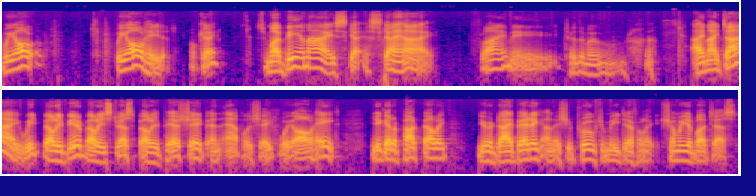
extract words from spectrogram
We all, we all hate it, okay? So my BMI is sky, sky high. Fly me to the moon. I might die. Wheat belly, beer belly, stress belly, pear shape, and apple shape, we all hate. You get a pot belly, you're a diabetic unless you prove to me differently. Show me your blood test.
